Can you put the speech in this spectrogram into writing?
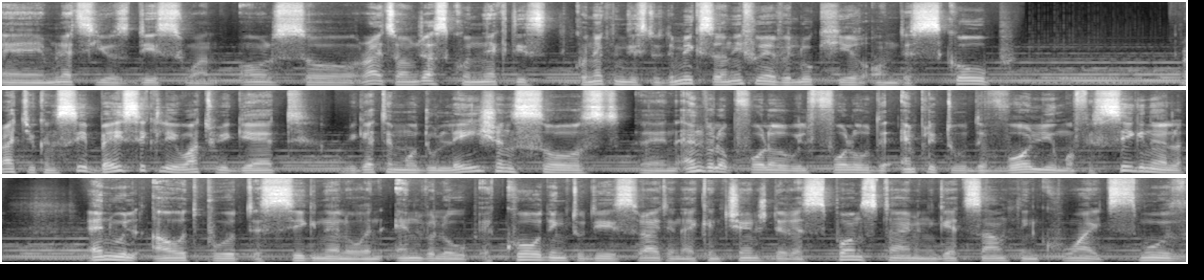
Um, let's use this one also. Right, so I'm just connect this, connecting this to the mixer and if we have a look here on the scope, right, you can see basically what we get we get a modulation source, an envelope follower will follow the amplitude, the volume of a signal, and will output a signal or an envelope according to this, right? And I can change the response time and get something quite smooth,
